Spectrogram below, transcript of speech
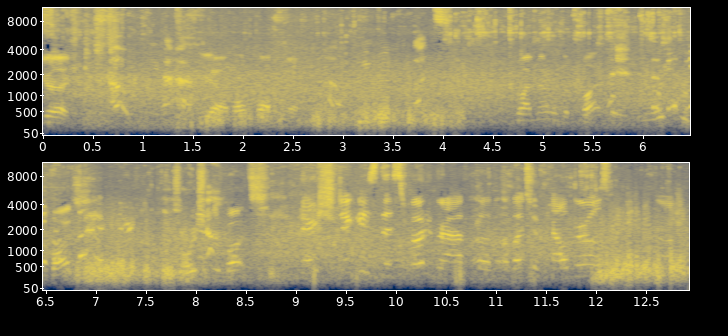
Good. Oh, you have. Yeah, long time ago. Oh, you remember butts? Do I remember the butts? The oyster butts? Those oyster butts? Their shtick is this photograph of a bunch of cowgirls um,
